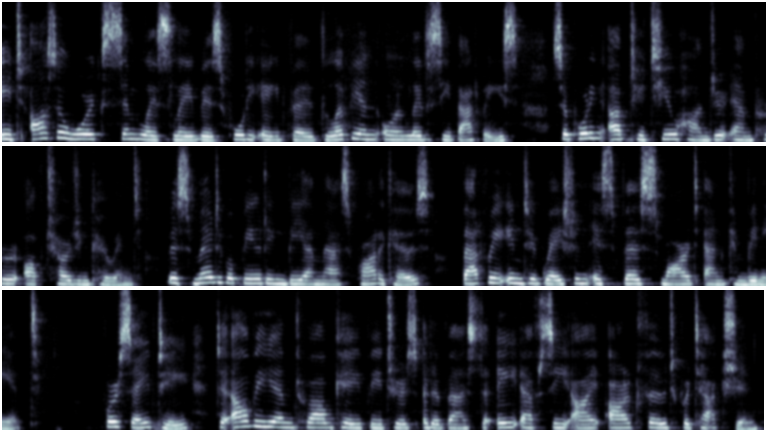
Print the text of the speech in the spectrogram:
It also works seamlessly with 48 volt lithium or lead acid batteries, supporting up to 200 ampere of charging current. With multiple built-in BMS protocols, battery integration is both smart and convenient. For safety, the LVM12K features advanced AFCI arc fault protection.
